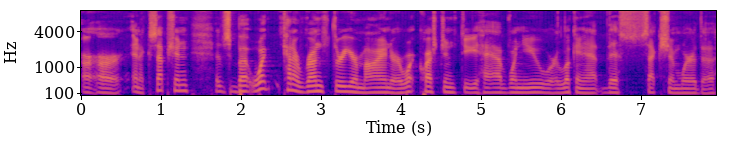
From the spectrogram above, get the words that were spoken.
are, are an exception. It's- but what kind of runs through your mind or what questions do you have when you were looking at this section where the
